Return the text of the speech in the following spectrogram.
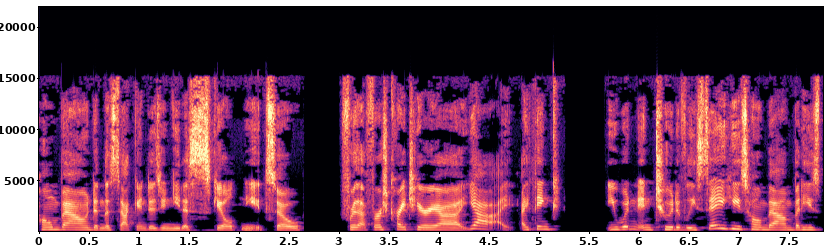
homebound and the second is you need a skilled need. So for that first criteria, yeah, I, I think you wouldn't intuitively say he's homebound, but he's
